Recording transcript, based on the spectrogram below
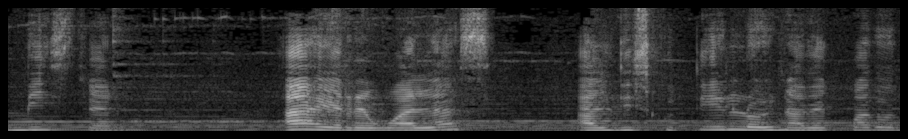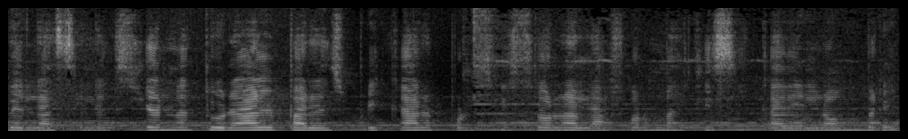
Mr. A. R. Wallace, al discutir lo inadecuado de la selección natural para explicar por sí sola la forma física del hombre,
